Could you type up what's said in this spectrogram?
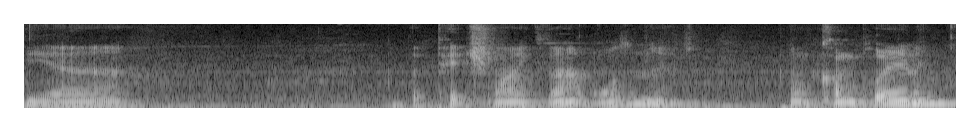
the uh, the pitch like that, wasn't it? Not complaining.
